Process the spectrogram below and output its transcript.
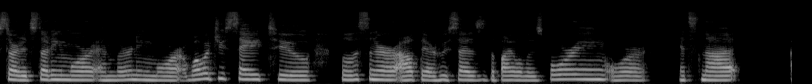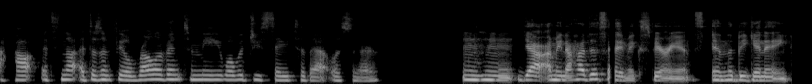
started studying more and learning more, what would you say to the listener out there who says the Bible is boring or it's not how it's not it doesn't feel relevant to me? What would you say to that listener? Mm-hmm. Yeah, I mean, I had the same experience in the beginning.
